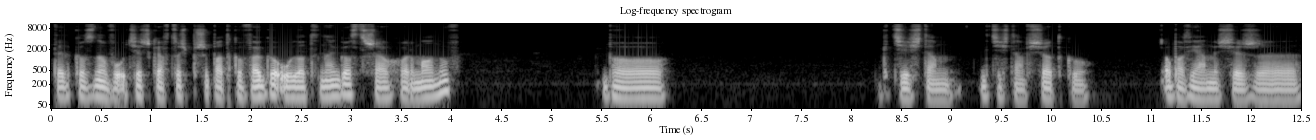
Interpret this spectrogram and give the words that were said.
tylko znowu ucieczka w coś przypadkowego, ulotnego, strzał hormonów, bo gdzieś tam, gdzieś tam w środku obawiamy się, że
